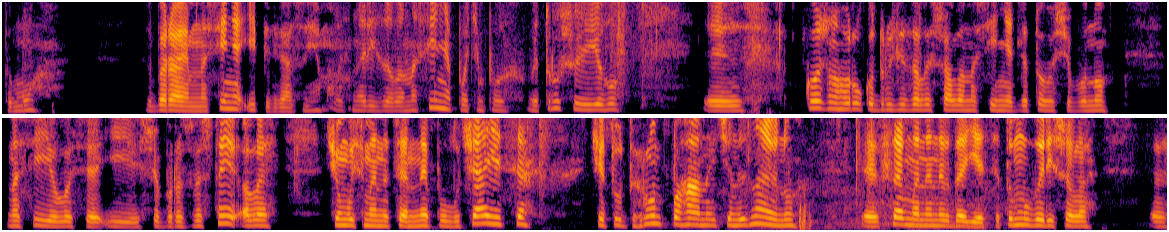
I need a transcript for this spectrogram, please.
Тому збираємо насіння і підв'язуємо. Ось нарізала насіння, потім витрушую його. Кожного року, друзі, залишала насіння для того, щоб воно насіялося і щоб розвести, але чомусь в мене це не виходить. Чи тут ґрунт поганий, чи не знаю. Ну, е, все в мене не вдається. Тому вирішила е,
